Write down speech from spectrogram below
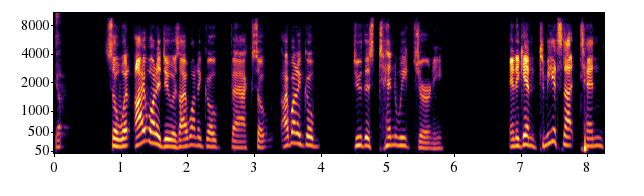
Yep. So what I want to do is I want to go back. So I want to go do this 10 week journey. And again, to me, it's not 10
